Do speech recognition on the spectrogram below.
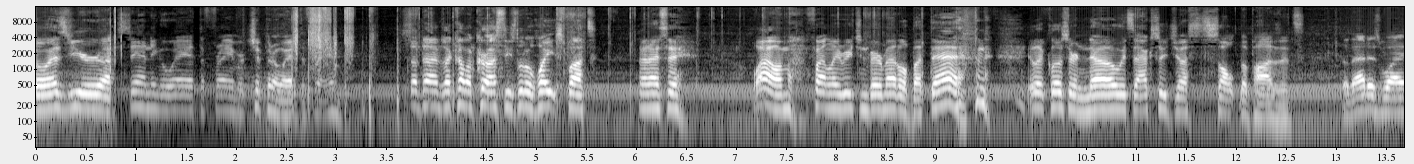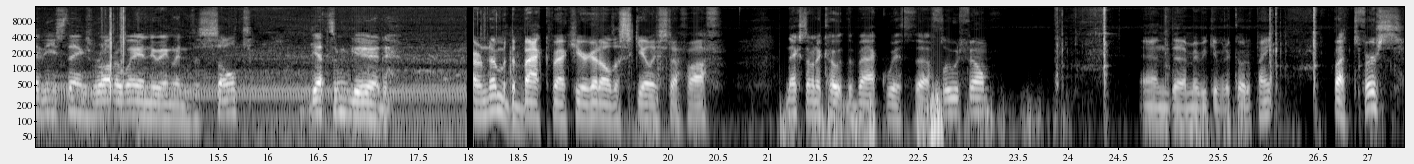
So as you're uh, sanding away at the frame or chipping away at the frame, sometimes I come across these little white spots and I say, wow, I'm finally reaching bare metal. But then you look closer, no, it's actually just salt deposits. So that is why these things rot away in New England. The salt gets them good. I'm done with the back back here. Got all the scaly stuff off. Next, I'm gonna coat the back with uh, fluid film and uh, maybe give it a coat of paint. But first,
